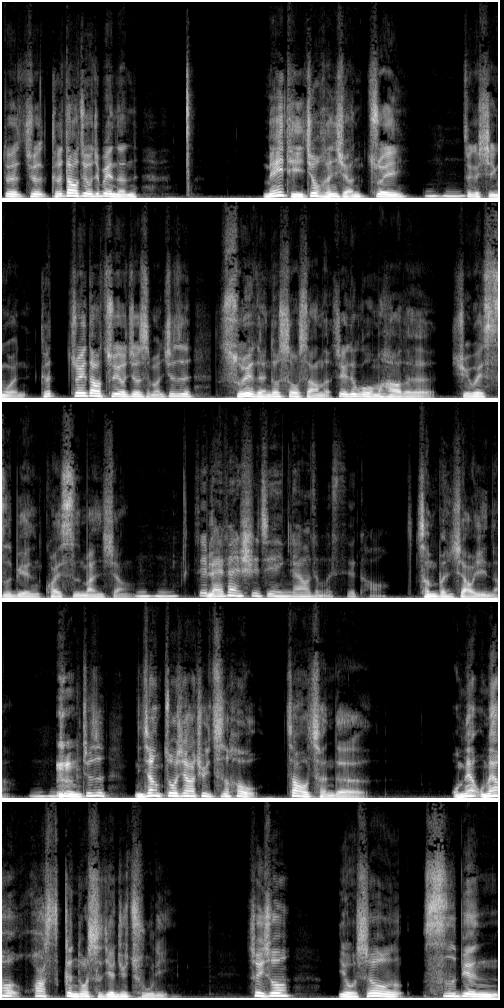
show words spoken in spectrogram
对，就可是到最后就变成。”媒体就很喜欢追这个新闻，嗯、可追到最后就是什么？就是所有的人都受伤了。所以，如果我们好好的学会思辨、快思慢想，嗯哼，所以白饭事件应该要怎么思考？成本效应啊，嗯、哼 就是你这样做下去之后造成的，我们要我们要花更多时间去处理。所以说，有时候思辨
